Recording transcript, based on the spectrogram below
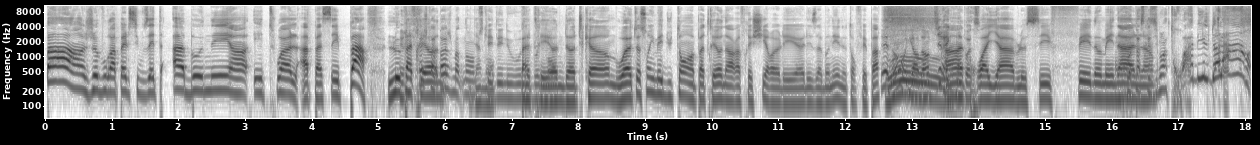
pas, hein. je vous rappelle, si vous êtes abonné à un étoile, à passer par le la Patreon. page maintenant, parce qu'il y a des nouveaux abonnements. Patreon.com. Ouais, de toute façon, il met du temps, hein, Patreon, à rafraîchir euh, les, euh, les abonnés, ne t'en fais pas. Eh non, regarde, direct. Incroyable, c'est On phénoménal. hein. quasiment à 3000 dollars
